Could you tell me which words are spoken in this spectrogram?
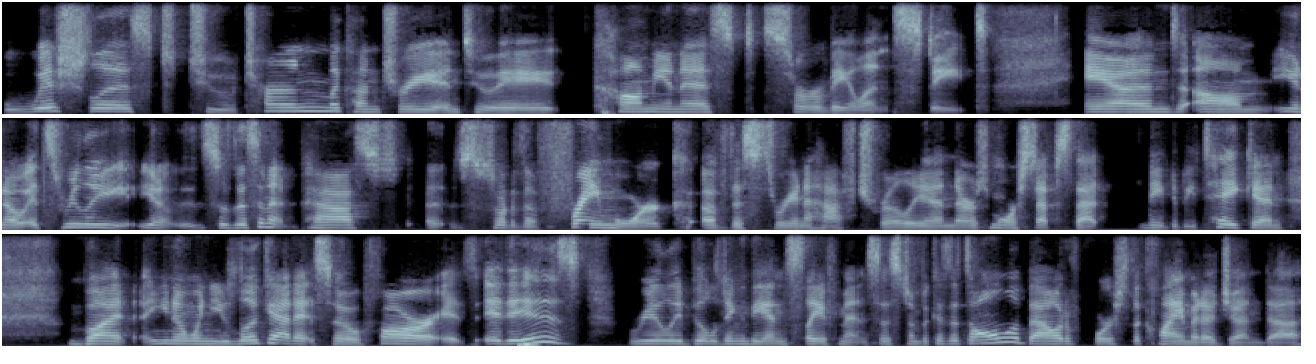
wish list to turn the country into a communist surveillance state and um, you know it's really you know so the senate passed uh, sort of the framework of this three and a half trillion. There's more steps that need to be taken but you know when you look at it so far it's it is really building the enslavement system because it's all about of course the climate agenda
